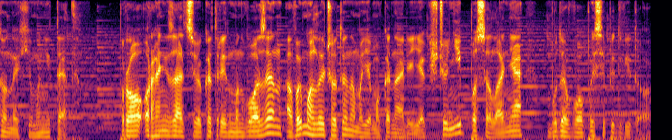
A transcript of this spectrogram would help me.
до них імунітет. Про організацію Катрін Монвуазен ви могли чути на моєму каналі. Якщо ні, посилання буде в описі під відео.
